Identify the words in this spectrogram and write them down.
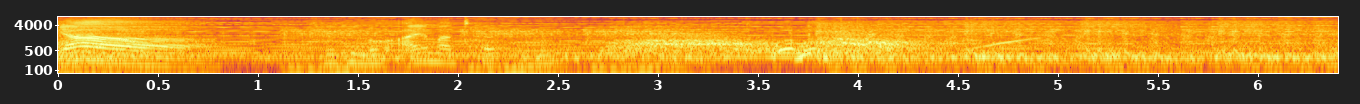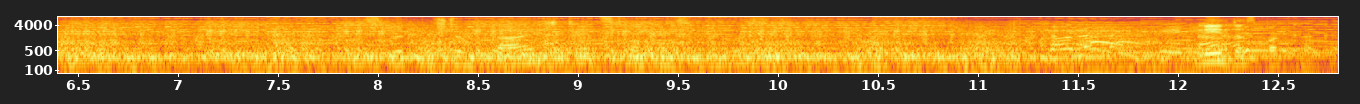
Ja! Ich will ihn noch einmal treffen. Das wird bestimmt leicht jetzt von uns zumindest. Nee, das war kacke.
